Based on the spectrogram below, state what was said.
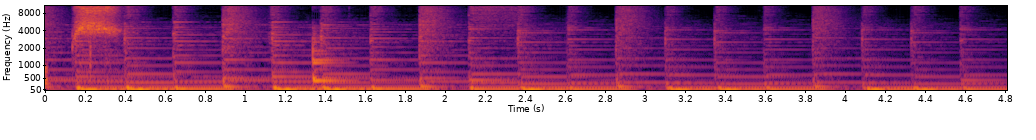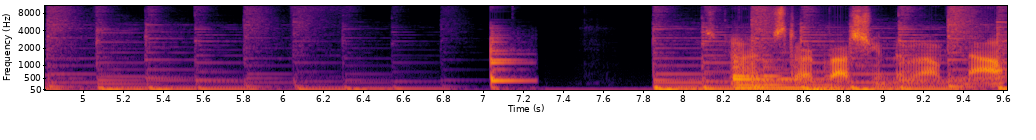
Oops. Let's go ahead and start bashing them out now.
